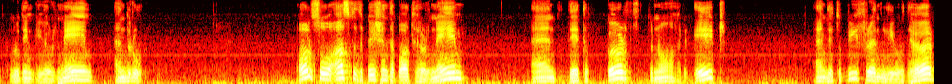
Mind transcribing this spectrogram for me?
including your name and role. Also, ask the patient about her name and date of birth to know her age and to be friendly with her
